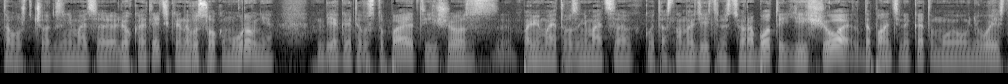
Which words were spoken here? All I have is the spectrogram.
того, что человек занимается легкой атлетикой на высоком уровне, бегает и выступает, и еще помимо этого занимается какой-то основной деятельностью работы, еще дополнительно к этому у него есть,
